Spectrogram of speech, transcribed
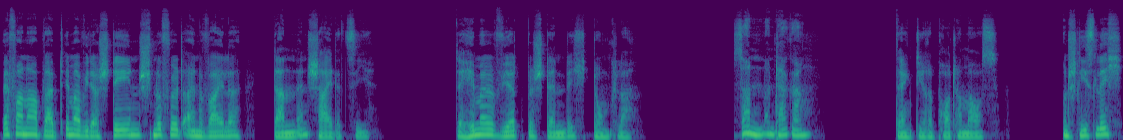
Befana bleibt immer wieder stehen, schnüffelt eine Weile, dann entscheidet sie. Der Himmel wird beständig dunkler. Sonnenuntergang, denkt die Reportermaus. Und schließlich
